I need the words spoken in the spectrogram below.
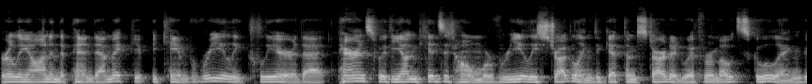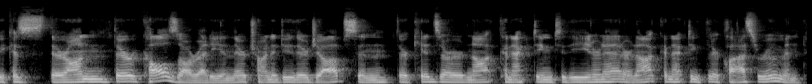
early on in the pandemic, it became really clear that parents with young kids at home were really struggling to get them started with remote schooling because they're on their calls already and they're trying to do their jobs and their kids are not connecting to the internet or not connecting to their classroom and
